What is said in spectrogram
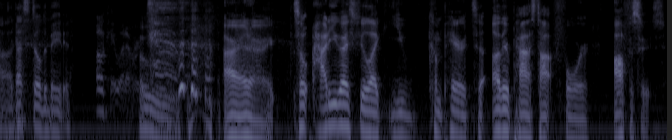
Uh, that's still debated. okay, whatever. All right, all right. So, how do you guys feel like you compare to other past top four officers?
